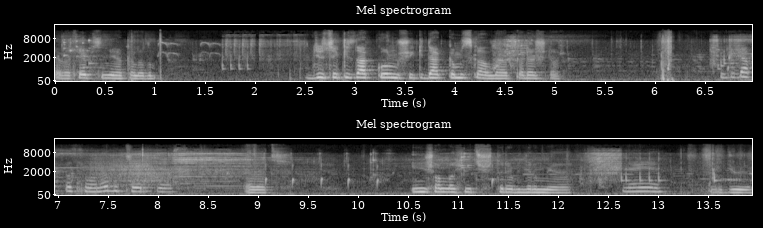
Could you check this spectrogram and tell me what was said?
Evet hepsini yakaladım. Video 8 dakika olmuş. 2 dakikamız kaldı arkadaşlar. 2 dakika sonra bitireceğiz. Evet. İnşallah yetiştirebilirim ya Neyi? videoyu.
